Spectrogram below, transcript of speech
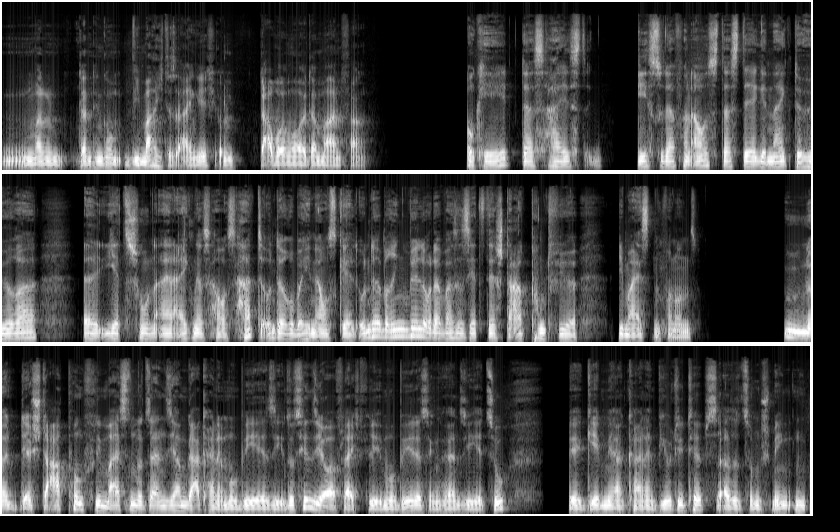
man dann hinkommen, wie mache ich das eigentlich? Und da wollen wir heute mal anfangen. Okay, das heißt, gehst du davon aus, dass der geneigte Hörer äh, jetzt schon ein eigenes Haus hat und darüber hinaus Geld unterbringen will? Oder was ist jetzt der Startpunkt für die meisten von uns? Der Startpunkt für die meisten wird sein, sie haben gar keine Immobilie. Sie interessieren sich aber vielleicht für die Immobilie, deswegen hören sie hier zu. Wir geben ja keine Beauty-Tipps, also zum Schminken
